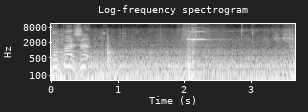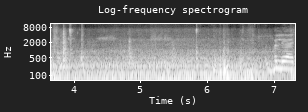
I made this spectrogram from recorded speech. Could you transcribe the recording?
По-перше, блять.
